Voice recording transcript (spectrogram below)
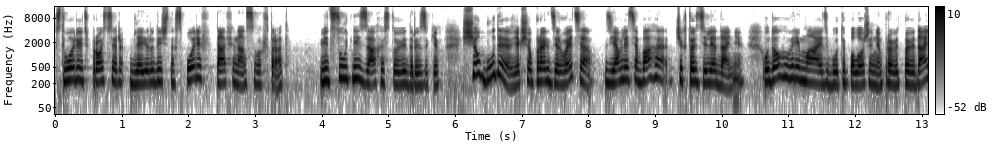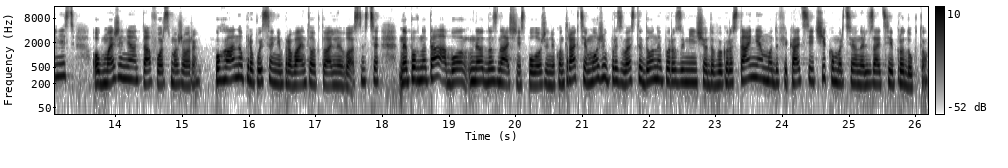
створюють простір для юридичних спорів та фінансових втрат. Відсутність захисту від ризиків. Що буде, якщо проект зірветься, з'являться баги чи хтось зілє дані? У договорі мають бути положення про відповідальність, обмеження та форс-мажори. Погано прописані права інтелектуальної власності, неповнота або неоднозначність положень у контракті може призвести до непорозумінь щодо використання, модифікації чи комерціоналізації продукту.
